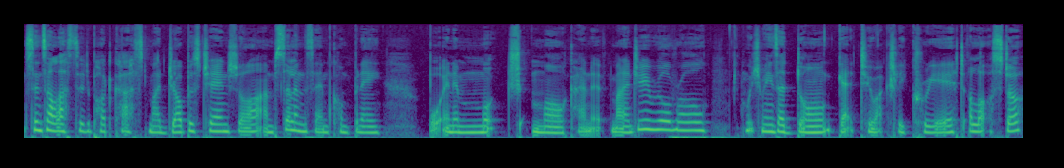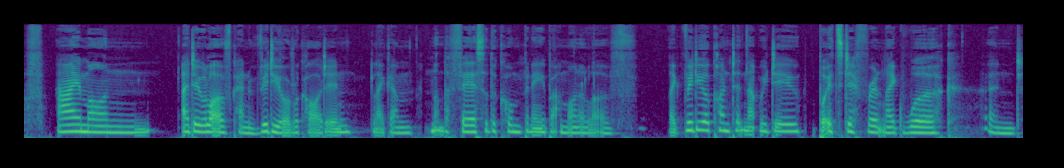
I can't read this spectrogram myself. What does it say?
since I last did a podcast, my job has changed a lot. I'm still in the same company, but in a much more kind of managerial role, which means I don't get to actually create a lot of stuff. I'm on I do a lot of kind of video recording. Like I'm not the face of the company, but I'm on a lot of like video content that we do, but it's different like work and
